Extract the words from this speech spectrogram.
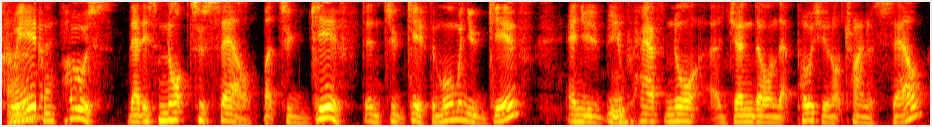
Create okay. a post that is not to sell, but to give and to give. The moment you give and you, you have no agenda on that post, you're not trying to sell,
